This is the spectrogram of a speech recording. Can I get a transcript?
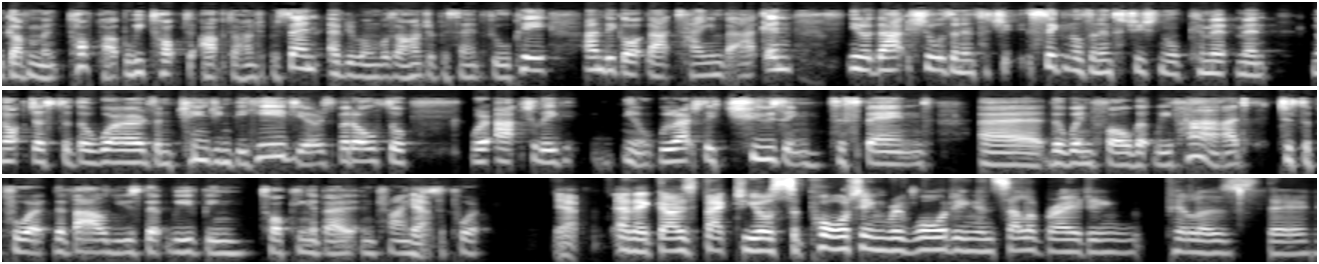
the government top up. We topped it up to 100%. Everyone was 100% full pay and they got that time back. And, you know, that shows an institu- signals an institutional commitment not just to the words and changing behaviors, but also we're actually, you know, we're actually choosing to spend uh, the windfall that we've had to support the values that we've been talking about and trying yeah. to support. Yeah. And it goes back to your supporting, rewarding, and celebrating pillars there.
